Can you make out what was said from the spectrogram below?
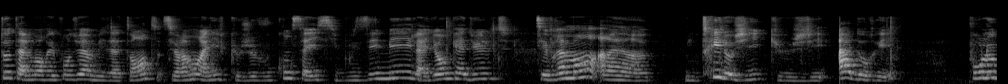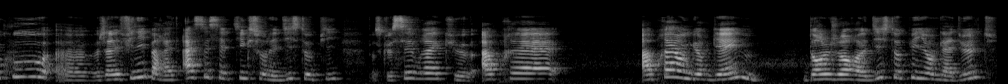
totalement répondu à mes attentes. C'est vraiment un livre que je vous conseille si vous aimez la young adulte. C'est vraiment un, une trilogie que j'ai adorée. Pour le coup, euh, j'avais fini par être assez sceptique sur les dystopies, parce que c'est vrai que après, après Hunger Games, dans le genre dystopie young adulte,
